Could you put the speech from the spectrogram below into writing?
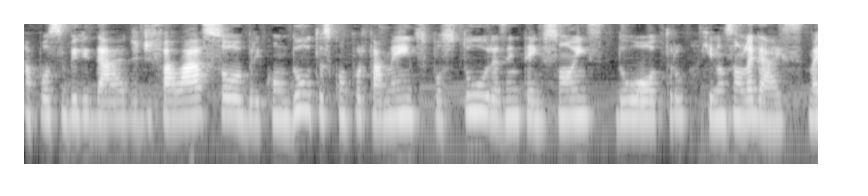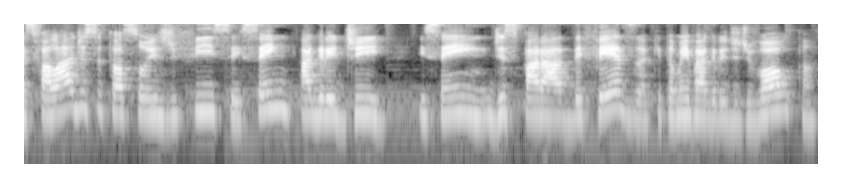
a possibilidade de falar sobre condutas, comportamentos, posturas, intenções do outro que não são legais. Mas falar de situações difíceis difíceis sem agredir e sem disparar defesa, que também vai agredir de volta,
